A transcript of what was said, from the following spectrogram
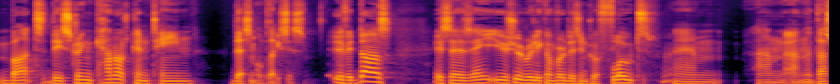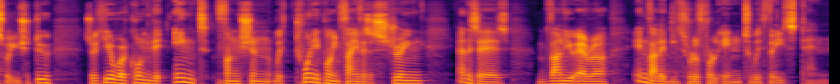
but the string cannot contain decimal places. If it does, it says, hey, you should really convert this into a float, um, and, and that's what you should do. So here we're calling the int function with 20.5 as a string, and it says value error, invalid literal for int with base 10,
